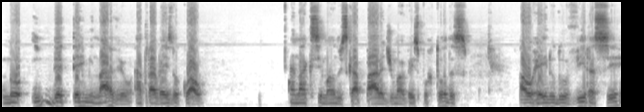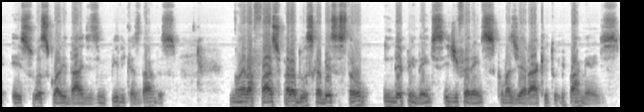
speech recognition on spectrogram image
no indeterminável, através do qual Anaximandro escapara de uma vez por todas ao reino do vir a ser e suas qualidades empíricas dadas, não era fácil para duas cabeças tão independentes e diferentes como as de Heráclito e Parmênides.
